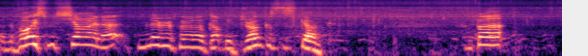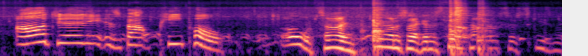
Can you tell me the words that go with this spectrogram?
And the voice from Charlotte from Liverpool have got me drunk as the skunk. But our journey is about people. Oh, time. Hang on a second. It's still happening, so excuse me.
